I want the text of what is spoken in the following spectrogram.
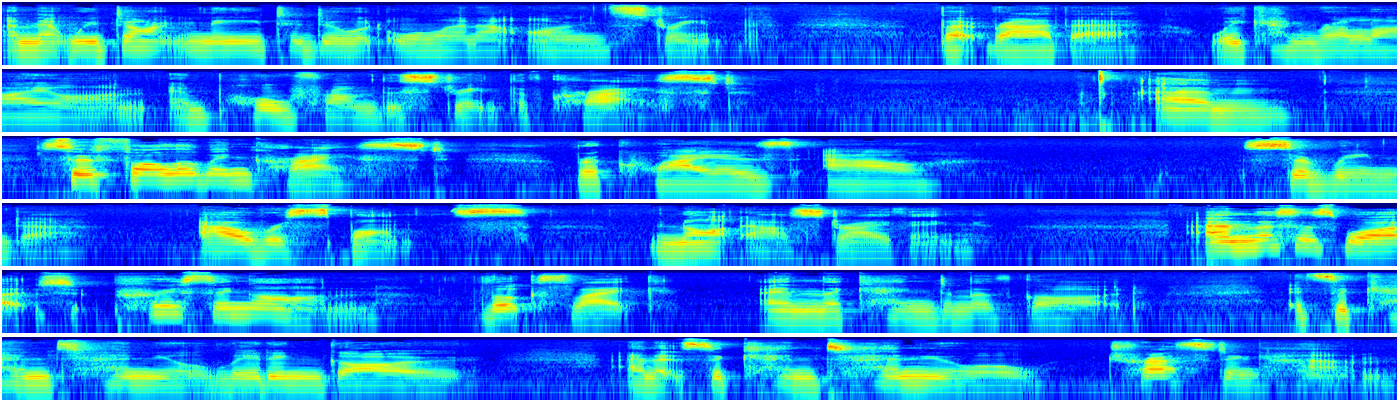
and that we don't need to do it all in our own strength, but rather we can rely on and pull from the strength of Christ. Um, so, following Christ requires our surrender, our response, not our striving. And this is what pressing on looks like in the kingdom of God. It's a continual letting go, and it's a continual trusting Him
